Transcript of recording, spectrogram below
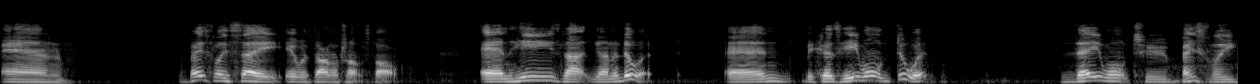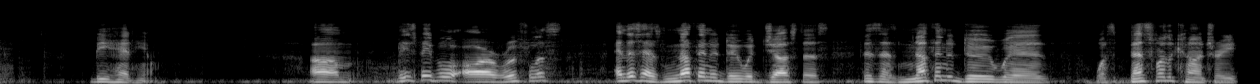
and basically say it was Donald Trump's fault. And he's not going to do it. And because he won't do it, they want to basically behead him. Um, these people are ruthless, and this has nothing to do with justice. This has nothing to do with what's best for the country.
